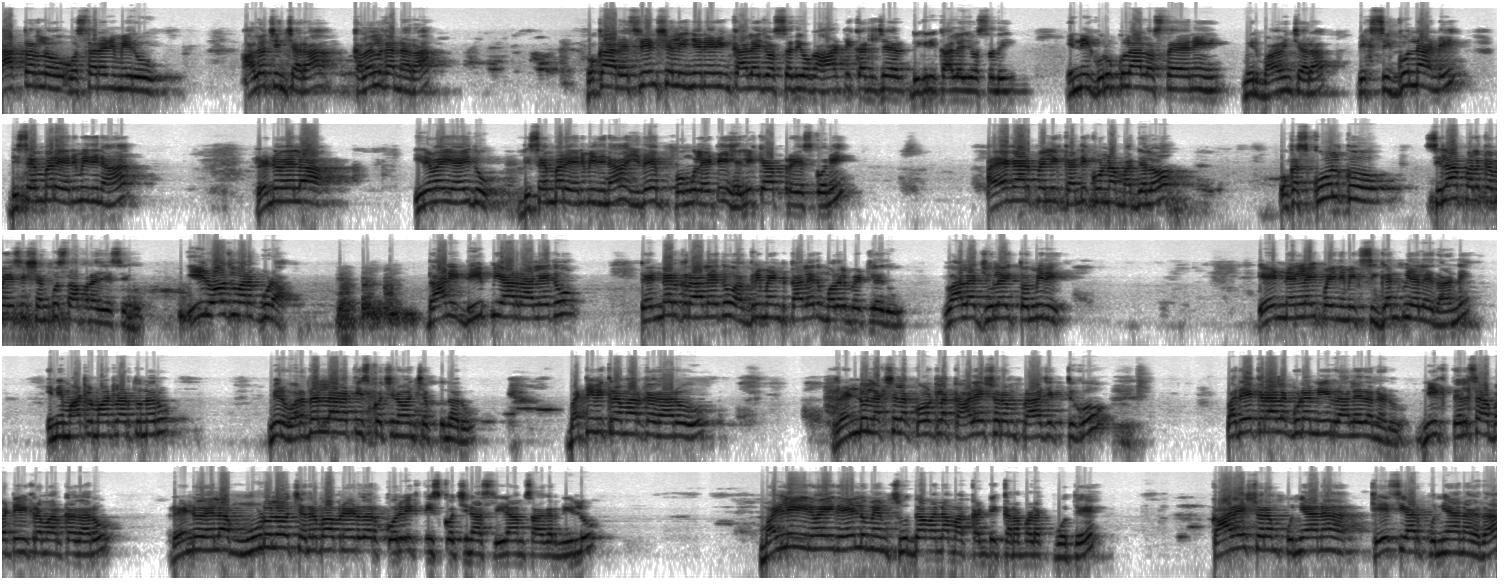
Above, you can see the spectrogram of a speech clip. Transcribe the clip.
డాక్టర్లు వస్తారని మీరు ఆలోచించారా? కలలు కన్నారా? ఒక రెసిడెన్షియల్ ఇంజనీరింగ్ కాలేజ్ వస్తుంది ఒక హార్టికల్చర్ డిగ్రీ కాలేజ్ వస్తుంది. ఎన్ని గురుకులాలు వస్తాయని మీరు భావించారా? మీకు సిగ్గుందా అండి? డిసెంబర్ ఎనిమిదిన రెండు వేల ఇరవై ఐదు డిసెంబర్ ఎనిమిదిన ఇదే పొంగులేటి హెలికాప్టర్ వేసుకొని అయ్యగారిపల్లి కందికుండ మధ్యలో ఒక స్కూల్కు శిలాఫలకం వేసి శంకుస్థాపన చేసిండు. ఈ రోజు వరకు కూడా దాని డిపిఆర్ రాలేదు టెండర్కు రాలేదు అగ్రిమెంట్ కాలేదు మొదలు పెట్టలేదు. ఇవాళ జూలై తొమ్మిది. ఏడు నెలలు అయిపోయింది మీకు సిగ్గనిపించలేదా అండి? ఇన్ని మాటలు మాట్లాడుతున్నారు. మీరు వరదల్లాగా తీసుకొచ్చినామని చెప్తున్నారు. బట్టి విక్రమార్క గారు రెండు లక్షల కోట్ల కాళేశ్వరం ప్రాజెక్టుకు పది ఎకరాలకు కూడా నీరు రాలేదన్నాడు. నీకు తెలుసా బట్టి విక్రమార్క గారు? రెండు వేల మూడులో చంద్రబాబు నాయుడు గారు కొరివికి తీసుకొచ్చిన శ్రీరామ్ సాగర్ నీళ్ళు మళ్ళీ ఇరవై ఐదేళ్ళు మేము చూద్దామన్నా మా కంటికి కనపడకపోతే కాళేశ్వరం పుణ్యాన కేసీఆర్ పుణ్యాన కదా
